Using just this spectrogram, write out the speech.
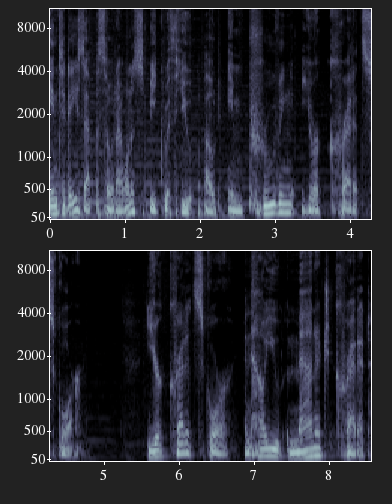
In today's episode, I want to speak with you about improving your credit score. Your credit score and how you manage credit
